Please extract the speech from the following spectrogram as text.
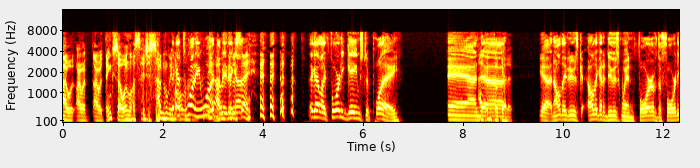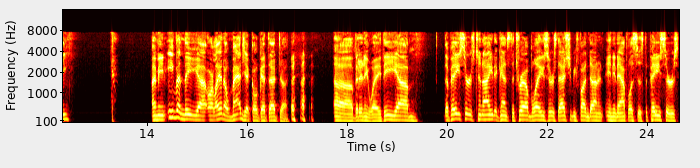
I would, I would, I would think so, unless they just suddenly. They got all- 21. Yeah, I, I was mean, they say. They got like 40 games to play. And I think uh, they'll get it. Yeah, and all they do is all they got to do is win four of the forty. I mean, even the uh, Orlando Magic will get that done. uh, but anyway, the um, the Pacers tonight against the Trailblazers that should be fun down in Indianapolis. As the Pacers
